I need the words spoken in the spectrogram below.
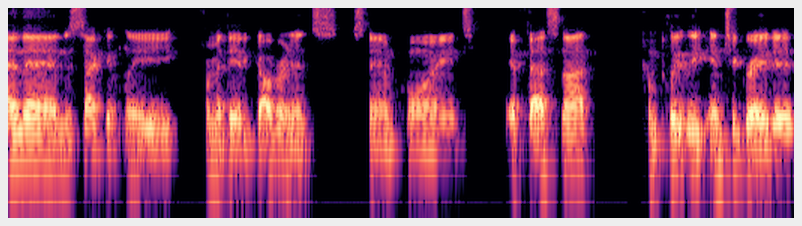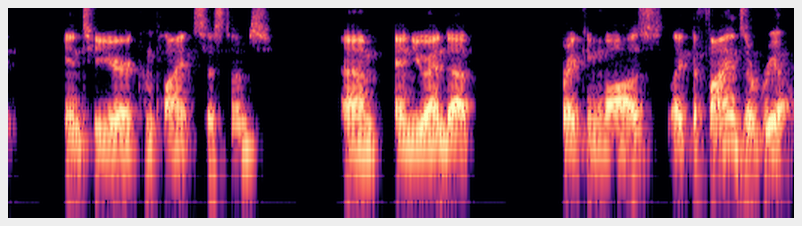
and then secondly, from a data governance standpoint, if that's not completely integrated into your compliance systems um, and you end up breaking laws, like the fines are real.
